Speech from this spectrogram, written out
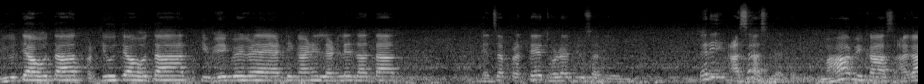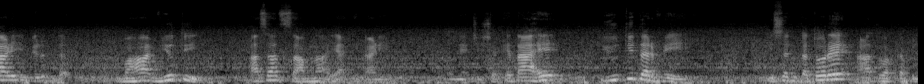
युत्या होतात प्रतियुत्या होतात की वेगवेगळ्या या ठिकाणी लढले जातात याचा प्रत्यय थोड्या दिवसात येऊन तरी असं असलं तरी महाविकास आघाडी विरुद्ध महायुती असाच सामना या ठिकाणी होण्याची शक्यता आहे. युतीतर्फे किसन कतोरे अथवा कपिल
